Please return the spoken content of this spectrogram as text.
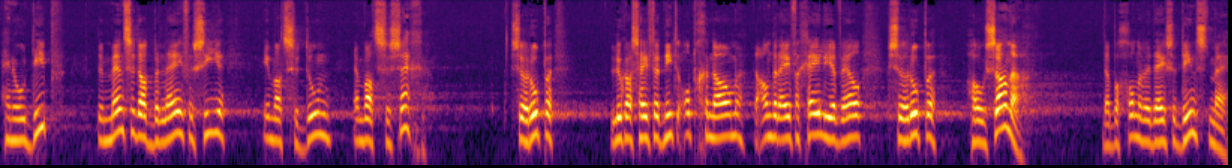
En hoe diep de mensen dat beleven, zie je in wat ze doen en wat ze zeggen. Ze roepen Lucas heeft het niet opgenomen, de andere evangeliën wel. Ze roepen Hosanna. Daar begonnen we deze dienst mee.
